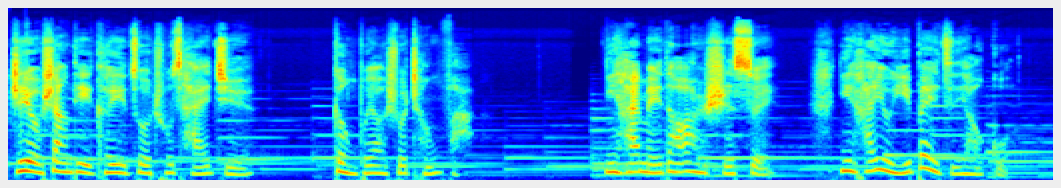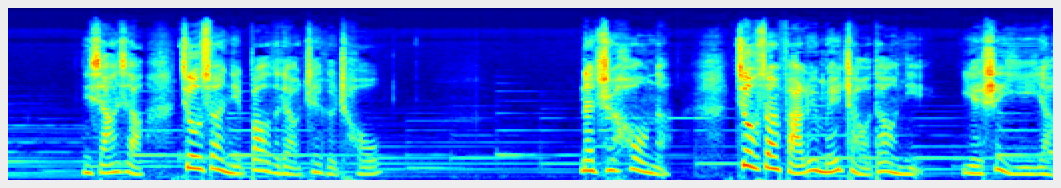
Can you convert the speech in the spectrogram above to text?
只有上帝可以做出裁决，更不要说惩罚。你还没到二十岁，你还有一辈子要过。你想想，就算你报得了这个仇，那之后呢？就算法律没找到你，也是一样。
